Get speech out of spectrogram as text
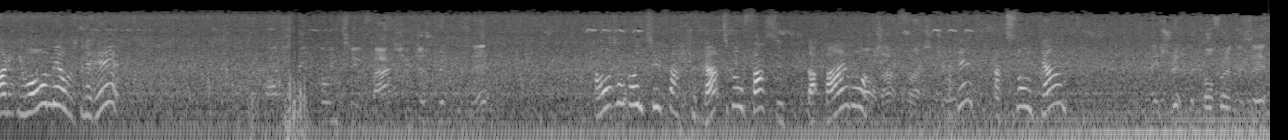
Why didn't you warn me? I was going to hit. Why do you think going too fast? You've just ripped the zip. I wasn't going too fast. You got to go fast with that by oh, watch. that fast, I did. I slowed down. It's ripped the cover and the zip.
